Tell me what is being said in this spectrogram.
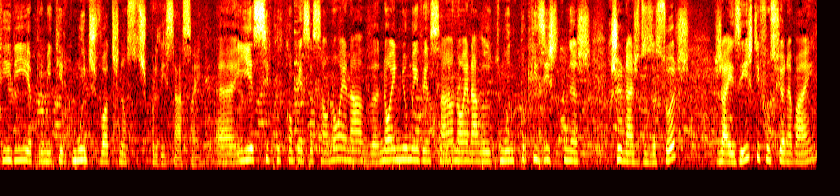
Que iria permitir que muitos votos não se desperdiçassem. Uh, e esse círculo de compensação não é nada, não é nenhuma invenção, não é nada do outro mundo, porque existe nas regionais dos Açores já existe e funciona bem.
